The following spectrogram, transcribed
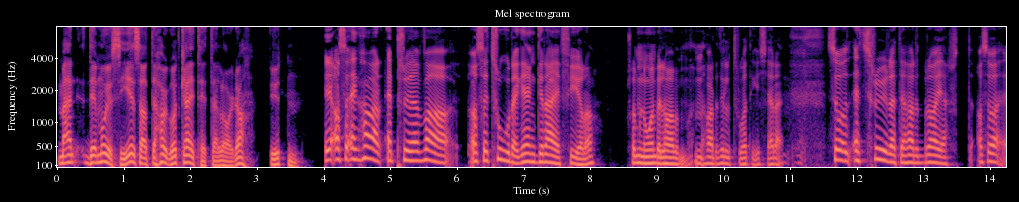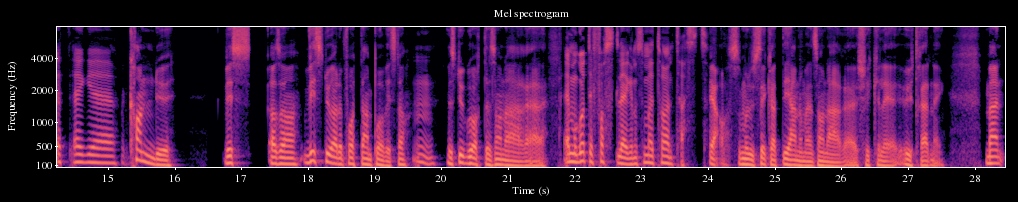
men det må jo sies at det har gått greit hittil òg, da. Uten. ja, altså, jeg har Jeg prøver Altså, jeg tror jeg er en grei fyr, da. Som noen vil ha, ha det til å tro at jeg ikke er det. Så jeg tror at jeg har et bra hjerte. Altså, et, jeg eh, Kan du, hvis Altså, hvis du hadde fått den påvist, da. mm. Hvis du går til sånn der eh, Jeg må gå til fastlegen, og så må jeg ta en test. Ja, så må du sikkert gjennom en sånn der eh, skikkelig utredning. Men,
